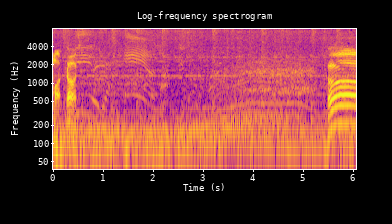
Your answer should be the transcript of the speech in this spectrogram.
my god. Oh!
